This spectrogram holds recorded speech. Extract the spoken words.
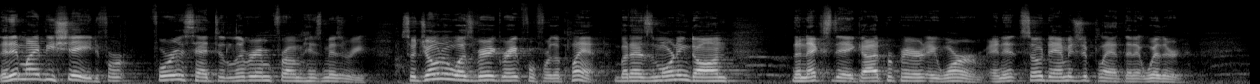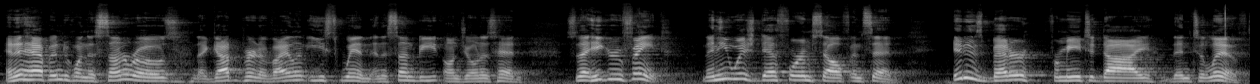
that it might be shade for, for his head to deliver him from his misery. So Jonah was very grateful for the plant. But as the morning dawned, the next day God prepared a worm, and it so damaged the plant that it withered. And it happened when the sun arose that God prepared a violent east wind, and the sun beat on Jonah's head, so that he grew faint. Then he wished death for himself and said, It is better for me to die than to live.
